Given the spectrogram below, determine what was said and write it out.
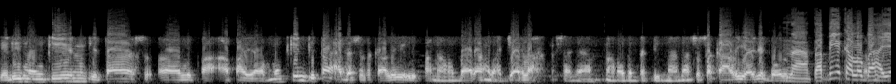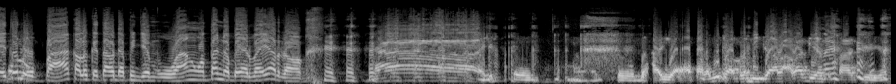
jadi mungkin kita uh, lupa apa ya? Mungkin kita ada sesekali lupa nama barang wajar lah, misalnya nama dompet di mana. Sesekali aja boleh. Nah, tapi kalau bahaya itu lupa, kalau kita udah pinjam uang, utang nggak bayar-bayar dong. Nah, itu, nah, itu bahaya. Apalagi kalau lebih galak lagi yang tadi. Kan?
